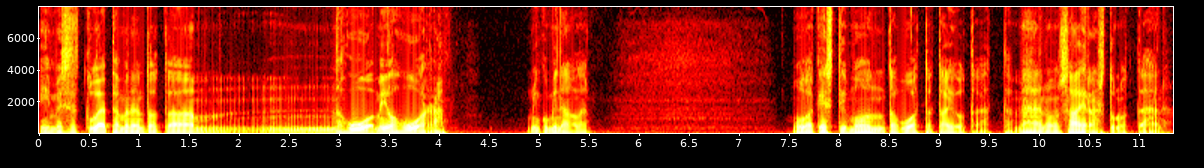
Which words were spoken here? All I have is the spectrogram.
ihmisestä tulee tämmöinen tota, mm, huomiohuora, niin kuin minä olen. Mulla kesti monta vuotta tajuta, että mähän on sairastunut tähän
